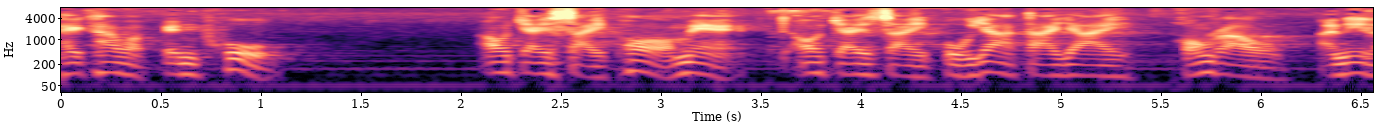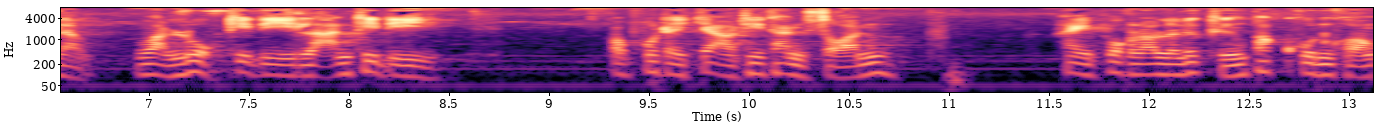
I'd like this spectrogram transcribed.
ให้ข้าว่าเป็นผู้ เอาใจใส่พ่อแม่ เอาใจใส่ปู่ย่าตายายของเรา อันนี้แหละวันลูกที่ดีหลานที่ดีพระพุทธเจ้าที่ท่านสอน ให้พวกเราระลึกถึงพระคุณของ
